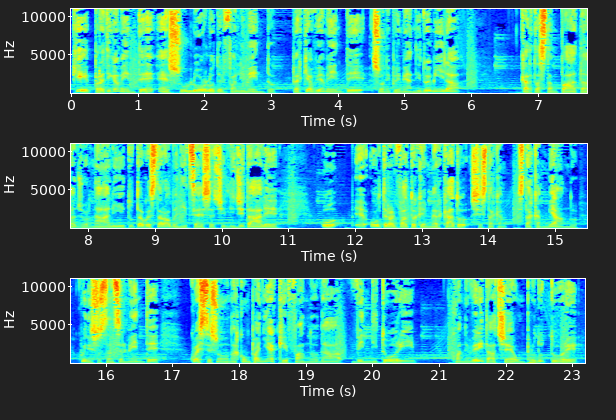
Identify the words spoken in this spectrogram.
che praticamente è sull'orlo del fallimento, perché ovviamente sono i primi anni 2000, carta stampata, giornali, tutta questa roba inizia a esserci il digitale, o, eh, oltre al fatto che il mercato si sta, sta cambiando, quindi sostanzialmente queste sono una compagnia che fanno da venditori quando in verità c'è un produttore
